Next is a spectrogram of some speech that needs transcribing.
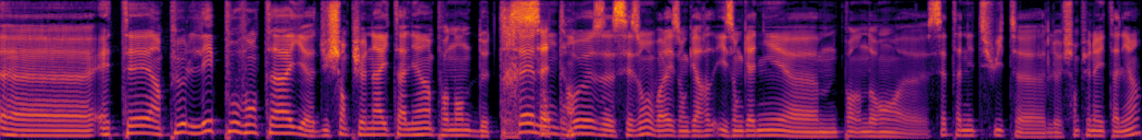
euh, était un peu l'épouvantail du championnat italien pendant de très nombreuses saisons. Voilà, ils ont, ils ont gagné pendant sept années de suite le championnat italien.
